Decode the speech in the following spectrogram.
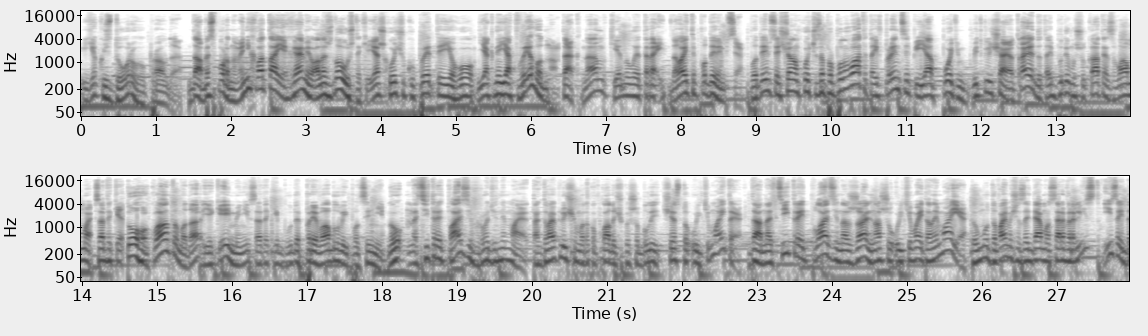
якось дорого, правда. Да, безспорно, мені хватає гемів, але ж знову ж таки, я ж хочу купити його як не як вигодно. Так, нам кинули трейд. Давайте подивимося. Подивимося, що нам хоче запропонувати. Та й в принципі я потім відключаю трейди, та й будемо шукати з вами все-таки того квантума, да, який мені все-таки буде привабливий по ціні. Ну, на цій трейдплазі вроді немає. Так, давай включимо таку вкладочку, щоб були чисто ультимейти. Да, на цій трейдплазі, на жаль, нашого ультимейта немає. Тому давай ми ще зайдемо сервер ліст і зайдемо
